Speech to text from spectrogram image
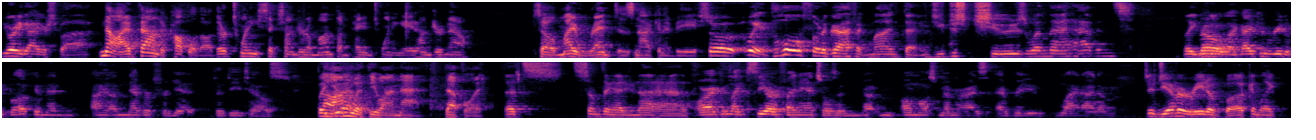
you already got your spot No, I've found a couple though. They're twenty six hundred a month. I'm paying twenty eight hundred now. So my rent is not going to be. so wait the whole photographic mind thing do you just choose when that happens like no you- like i can read a book and then i'll never forget the details but Oh, I'm have- with you on that. Definitely. that's something i do not have or i can like see our financials and no, almost memorize every line item Did you ever read a book and like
